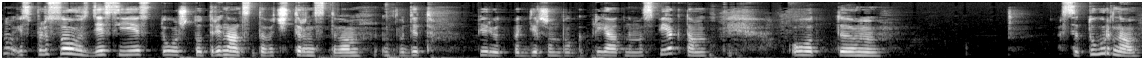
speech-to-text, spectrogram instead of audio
Ну, из плюсов здесь есть то, что 13-14 будет период поддержан благоприятным аспектом от э, Сатурна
